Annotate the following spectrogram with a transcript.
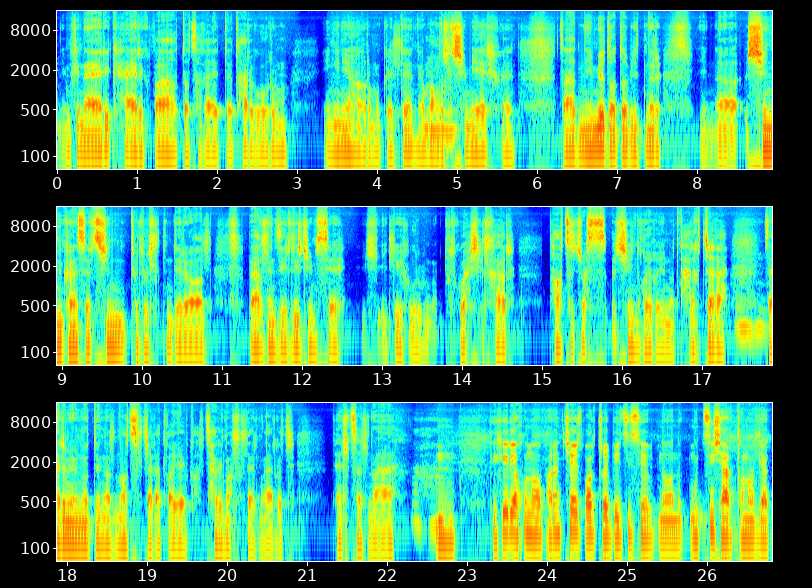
нэмэх нь айраг, айраг ба одоо цагаан эдэ тарг өрөм ингийн хормог гэл те нэг Монголд шими ярих байна. За нэмээд одоо бид нэр энэ шинэ концепт шинэ төлөвлөлтөн дээр бол байгалийн зэрлэг жимсээ их илүү их төлхөө ашиглахаар тооцож бас шинэ гоё гоё юмнууд гаргаж байгаа. Зарим юмнуудыг бол нууцлж байгаад гоё яг цаг нь болохоор нь гаргаж танилцуулнаа. Тэгэхээр яг нөгөө франчайз болж байгаа бизнесийн хувьд нөгөө үндсэн шаардлага нь бол яг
